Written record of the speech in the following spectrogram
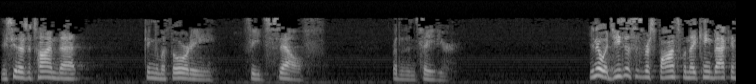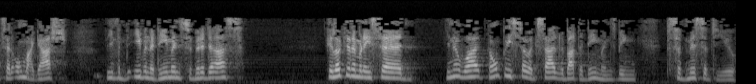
You see, there's a time that kingdom authority feeds self rather than Savior. You know what Jesus' response when they came back and said, Oh my gosh, even, even the demons submitted to us? He looked at him and he said, You know what? Don't be so excited about the demons being submissive to you.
